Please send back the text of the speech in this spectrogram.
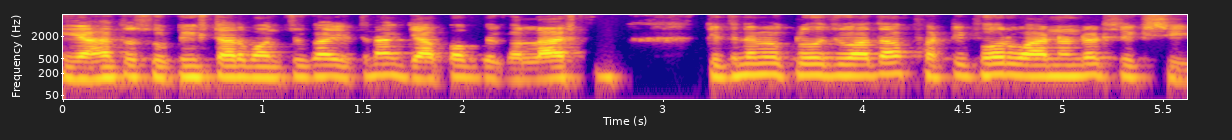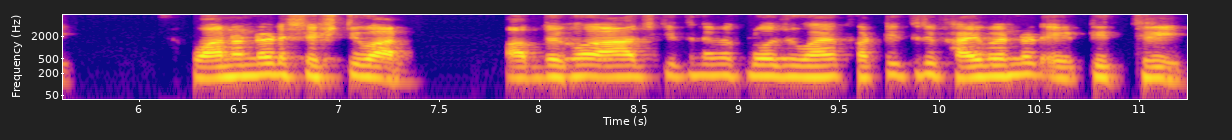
यहाँ तो शूटिंग स्टार बन चुका है, इतना गैप अप देखो लास्ट कितने में क्लोज हुआ था? Forty four one hundred sixty one hundred sixty one अब देखो, आज कितने में क्लोज हुआ है? Forty three five hundred eighty three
